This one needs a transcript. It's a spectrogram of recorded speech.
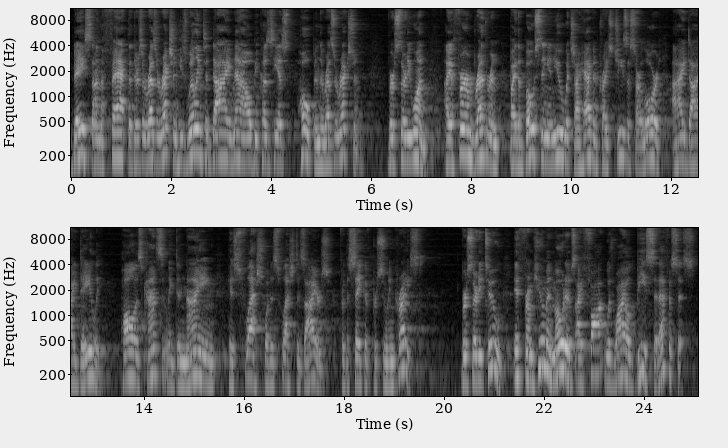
based on the fact that there's a resurrection. He's willing to die now because he has hope in the resurrection. Verse 31 I affirm, brethren, by the boasting in you which I have in Christ Jesus our Lord, I die daily. Paul is constantly denying his flesh what his flesh desires for the sake of pursuing Christ. Verse 32 If from human motives I fought with wild beasts at Ephesus,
